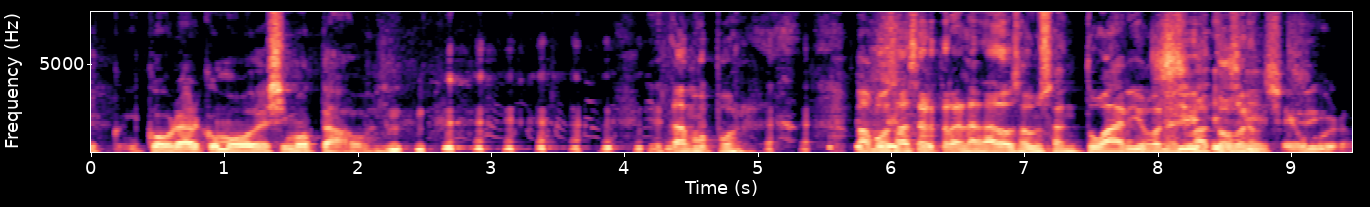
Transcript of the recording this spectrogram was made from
y- y cobrar como decimoctavos. Estamos por. Vamos a ser trasladados a un santuario con el Sí, Mato sí, seguro.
